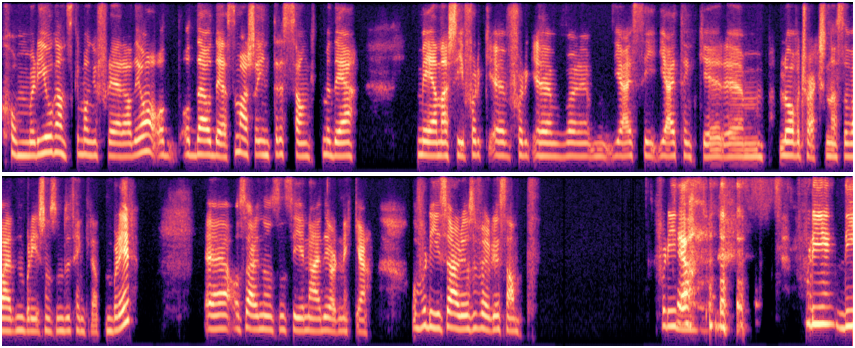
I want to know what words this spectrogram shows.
kommer det jo ganske mange flere av de òg. Og, og, det er jo det som er så interessant med det med energifolk. Eh, folk, eh, jeg, jeg, tenker um, law of attraction, altså verden blir sånn som du tenker at den blir. Uh, og så er det noen som sier nei, det gjør den ikke. Og for de så er det jo selvfølgelig sant. Fordi, ja. fordi de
